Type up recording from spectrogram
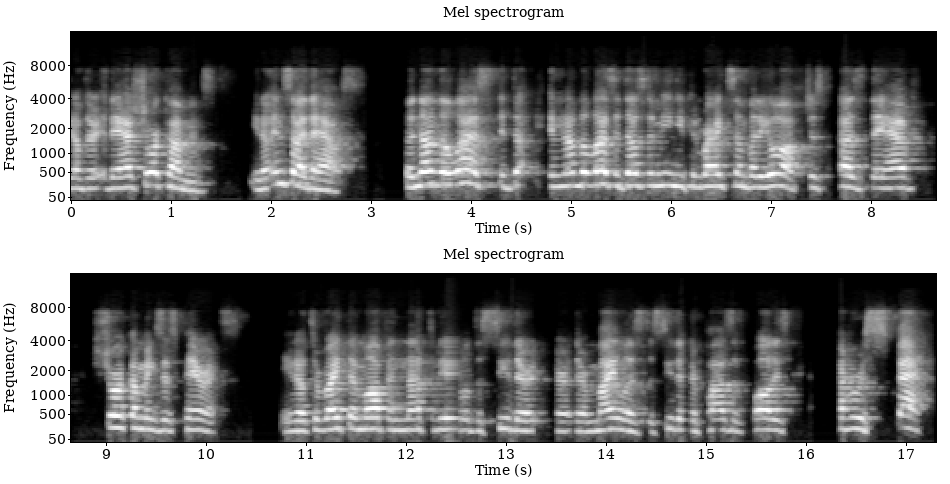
you know, they have shortcomings, you know, inside the house. But nonetheless, it nonetheless it doesn't mean you can write somebody off just because they have shortcomings as parents. You know, to write them off and not to be able to see their their, their milas, to see their positive qualities, have respect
